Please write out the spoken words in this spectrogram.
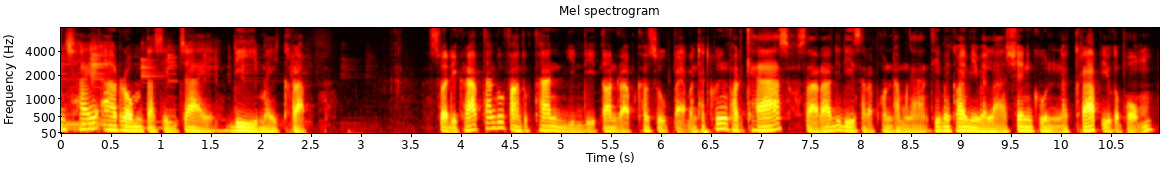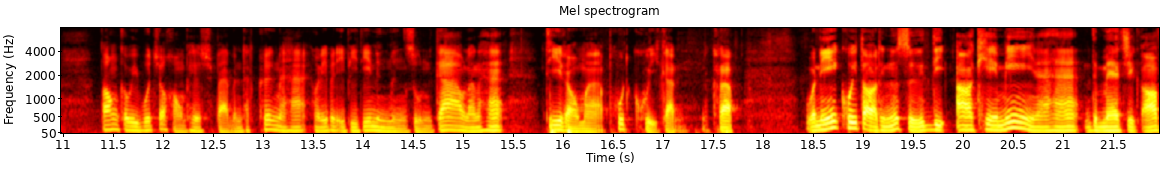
ารใช้อารมณ์ตัดสินใจดีไหมครับ สวัสดีครับ ท่านผู้ฟังทุกท่านยินดีต้อนรับเข้าสู่ 8บรรทัดครึ่งพอดแคสต์สาระดีๆสำหรับคนทำงานที่ไม่ค่อยมีเวลาเช่นคุณนะครับ อยู่กับผม ต้องกวีวุฒิเจ้าของเพจ8บรรทัดครึ่งนะฮะวันนี้เป็น EP ที่ 1109 แล้วนะฮะ ที่เรามาพูดคุยกันนะครับ วันนี้คุยต่อถึงหนังสือ The Alchemy นะฮะ The Magic of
